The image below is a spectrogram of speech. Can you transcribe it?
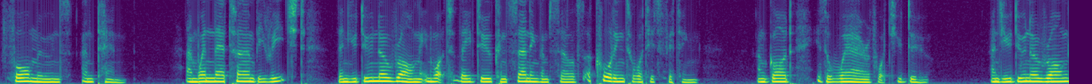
four moons, and ten. And when their term be reached, then you do no wrong in what they do concerning themselves according to what is fitting. And God is aware of what you do. And you do no wrong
